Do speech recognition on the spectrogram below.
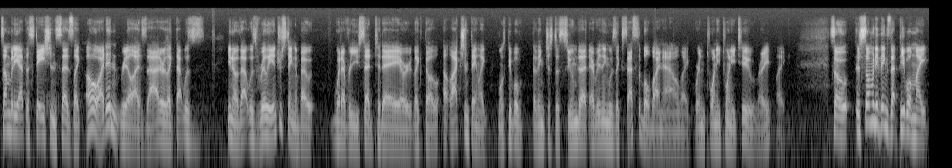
somebody at the station says like, oh, I didn't realize that, or like that was you know that was really interesting about whatever you said today or like the election thing like most people i think just assumed that everything was accessible by now. Like we're in 2022 right? Like so there's so many things that people might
